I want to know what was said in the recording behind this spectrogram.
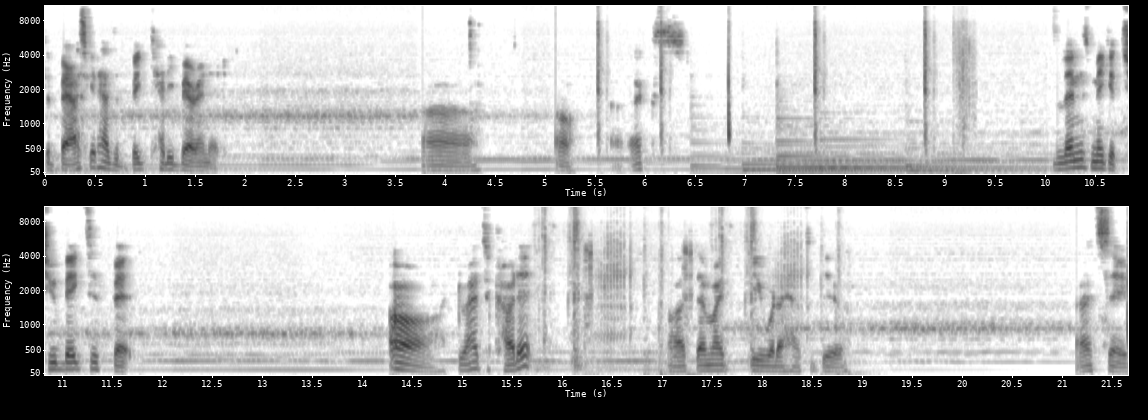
The basket has a big teddy bear in it. Uh, oh, uh, X. Limbs make it too big to fit. Oh, do I have to cut it? Uh, that might be what I have to do. That's safe.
